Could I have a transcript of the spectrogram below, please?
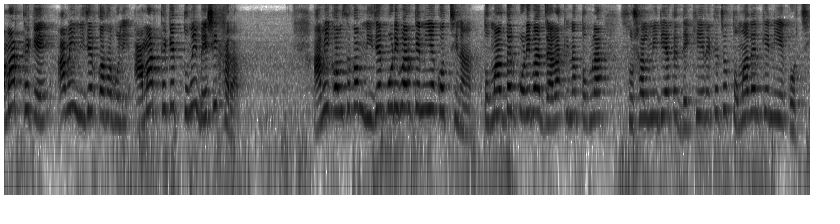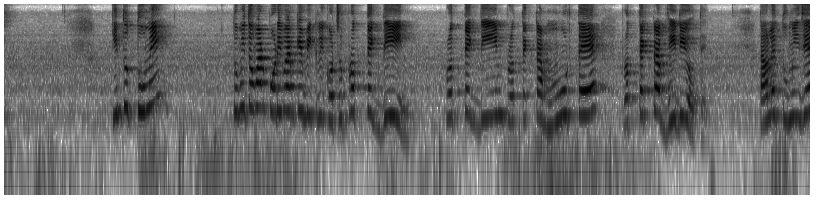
আমার থেকে, আমি নিজের কথা বলি, আমার থেকে তুমি বেশি খারাপ। আমি কমসে কম নিজের পরিবারকে নিয়ে করছি না। তোমাদের পরিবার যারা কিনা তোমরা সোশ্যাল মিডিয়াতে দেখিয়ে রেখেছো, তোমাদেরকে নিয়ে করছি। কিন্তু তুমি তুমি তোমার পরিবারকে বিক্রি করছ প্রত্যেক দিন প্রত্যেক দিন, প্রত্যেকটা মুহূর্তে, প্রত্যেকটা ভিডিওতে। তাহলে তুমি যে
